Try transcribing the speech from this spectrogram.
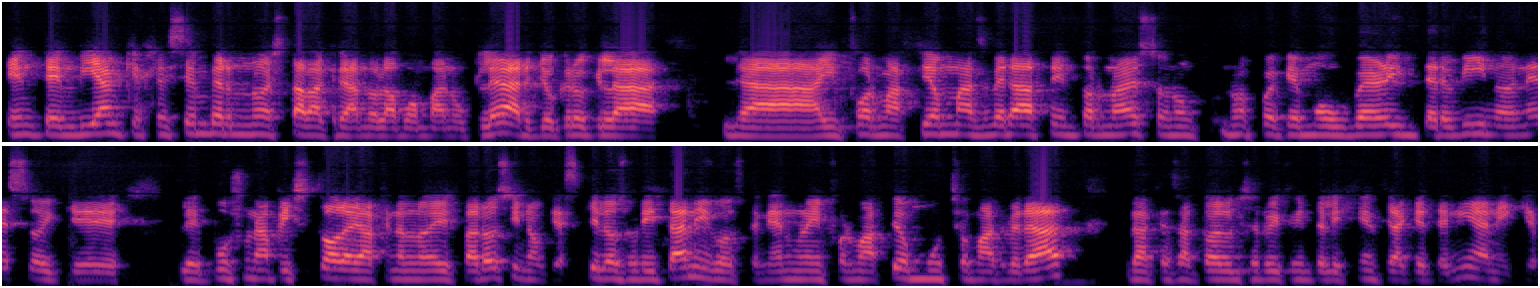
entendían que Heisenberg no estaba creando la bomba nuclear. Yo creo que la, la información más veraz en torno a eso no, no fue que Mauber intervino en eso y que le puso una pistola y al final no le disparó, sino que es que los británicos tenían una información mucho más veraz gracias a todo el servicio de inteligencia que tenían y que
